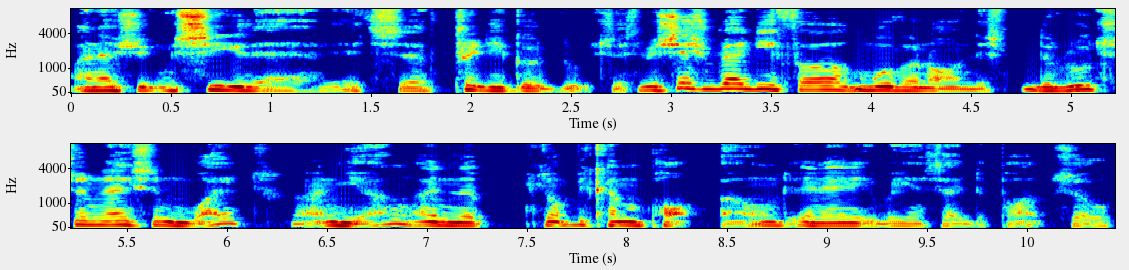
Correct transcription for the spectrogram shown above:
And as you can see there, it's a pretty good root system. It's just ready for moving on. the roots are nice and white and young, and they've not become pot bound in any way inside the pot, so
